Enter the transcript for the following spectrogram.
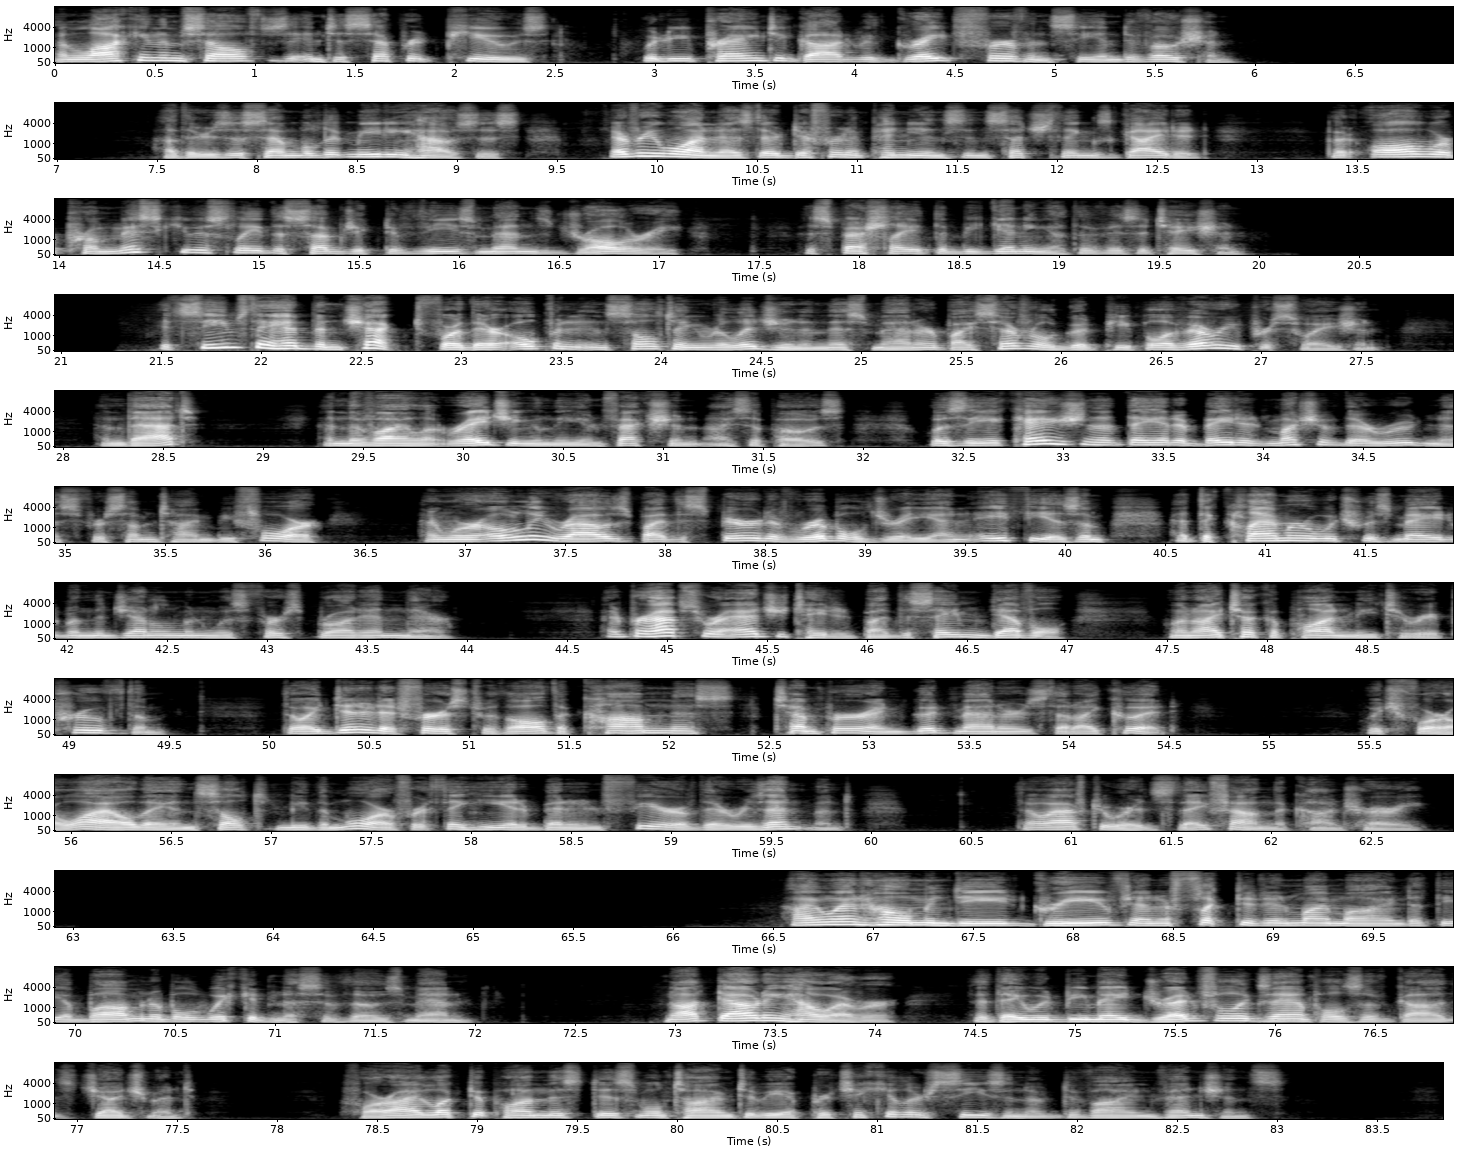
and locking themselves into separate pews, would be praying to God with great fervency and devotion. Others assembled at meeting houses, every one as their different opinions in such things guided, but all were promiscuously the subject of these men's drollery, especially at the beginning of the visitation. It seems they had been checked for their open insulting religion in this manner by several good people of every persuasion, and that, and the violent raging in the infection, I suppose, was the occasion that they had abated much of their rudeness for some time before, and were only roused by the spirit of ribaldry and atheism at the clamor which was made when the gentleman was first brought in there, and perhaps were agitated by the same devil when I took upon me to reprove them, though I did it at first with all the calmness, temper, and good manners that I could, which for a while they insulted me the more for thinking it had been in fear of their resentment, though afterwards they found the contrary. I went home, indeed, grieved and afflicted in my mind at the abominable wickedness of those men, not doubting, however, that they would be made dreadful examples of God's judgment, for I looked upon this dismal time to be a particular season of divine vengeance,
